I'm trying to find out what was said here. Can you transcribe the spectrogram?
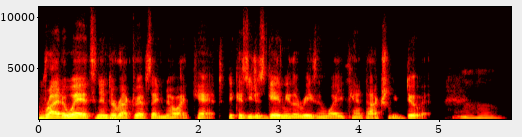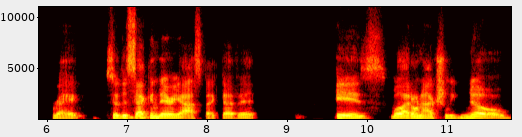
right away it's an indirect way of saying no i can't because you just gave me the reason why you can't actually do it mm-hmm. right so the mm-hmm. secondary aspect of it is well i don't actually know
